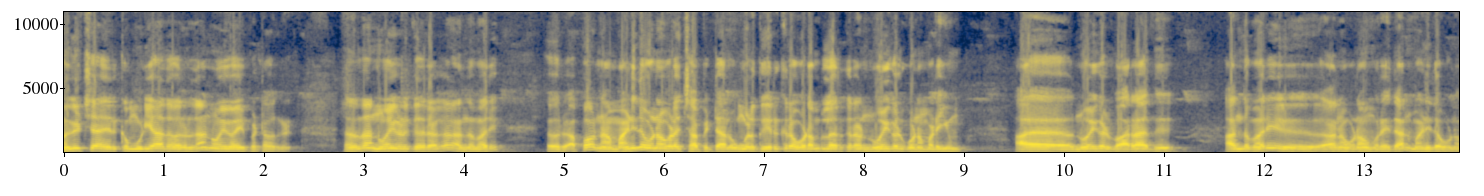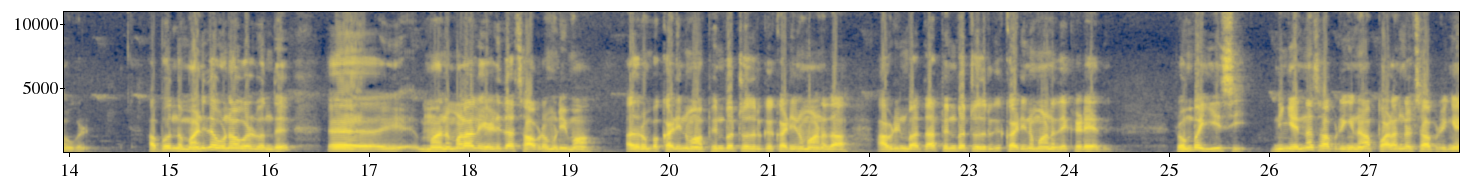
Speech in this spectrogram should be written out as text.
மகிழ்ச்சியாக இருக்க முடியாதவர்கள் தான் நோய்வாய்ப்பட்டவர்கள். அதுதான் நோய்களுக்கு எதிராக அந்த மாதிரி ஒரு அப்போ நான் மனித உணவுகளை சாப்பிட்டால் உங்களுக்கு இருக்கிற உடம்புல இருக்கிற நோய்கள் குணமடையும். நோய்கள் வராது. அந்த மாதிரி ஆன உணவு முறை தான் மனித உணவுகள். அப்போது இந்த மனித உணவுகள் வந்து ம- நம்மளால் எளிதாக சாப்பிட முடியுமா? அது ரொம்ப கடினமாக பின்பற்றுவதற்கு கடினமானதா? அப்படின்னு பார்த்தா பின்பற்றுவதற்கு கடினமானதே கிடையாது. ரொம்ப ஈஸி நீங்கள் என்ன சாப்பிட்றீங்கன்னா பழங்கள் சாப்பிட்றீங்க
